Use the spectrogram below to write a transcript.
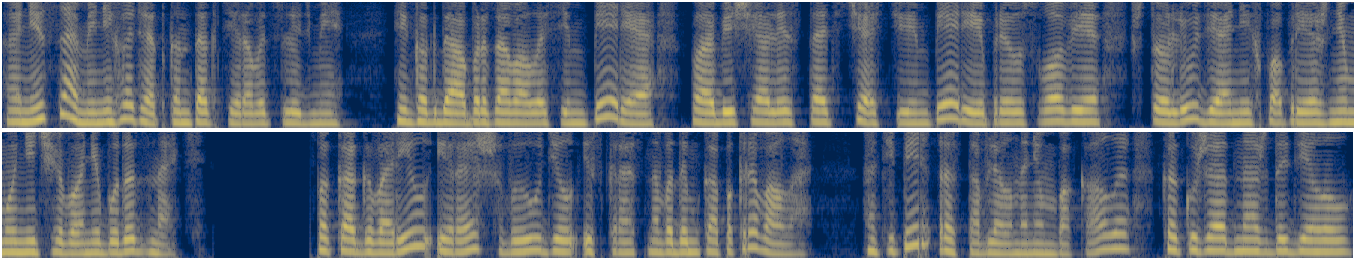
Они сами не хотят контактировать с людьми. и когда образовалась империя, пообещали стать частью империи при условии, что люди о них по-прежнему ничего не будут знать. Пока говорил, Ирэш выудил из красного дымка покрывало, а теперь расставлял на нем бокалы, как уже однажды делал.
